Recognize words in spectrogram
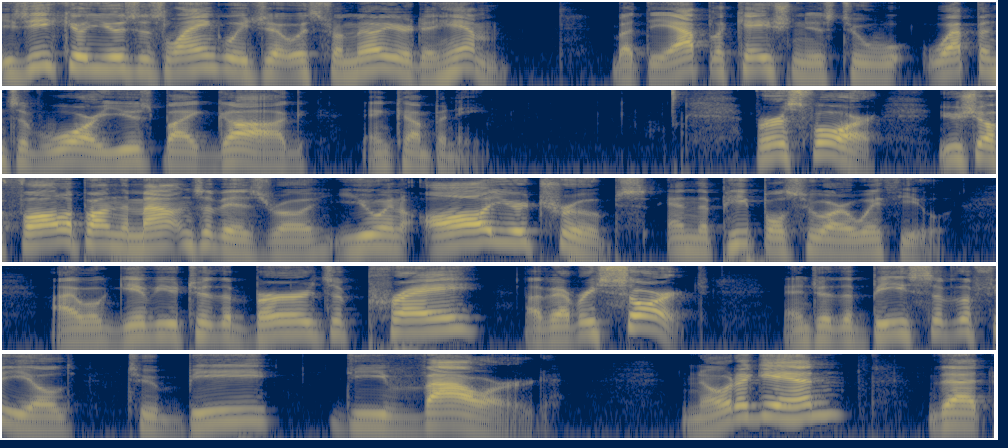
Ezekiel uses language that was familiar to him, but the application is to weapons of war used by Gog and company. Verse 4 You shall fall upon the mountains of Israel, you and all your troops, and the peoples who are with you. I will give you to the birds of prey of every sort, and to the beasts of the field to be devoured. Note again that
